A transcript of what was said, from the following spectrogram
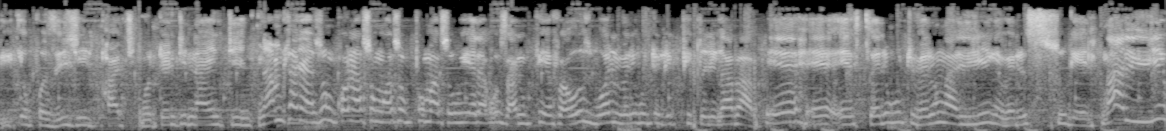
i-opposition party ngo-2019 namhlanje sungikhona sungasuphuma sokuyela kuzanu p f awuziboni vele ukuthi uliphici likababa sicela ukuthi vele ungalinge vele usisukele. Ungalinge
